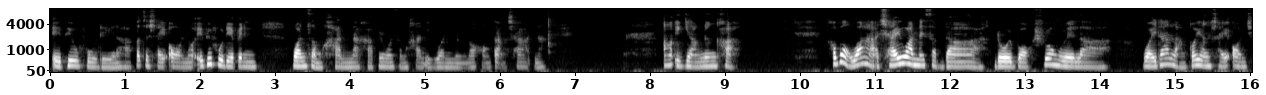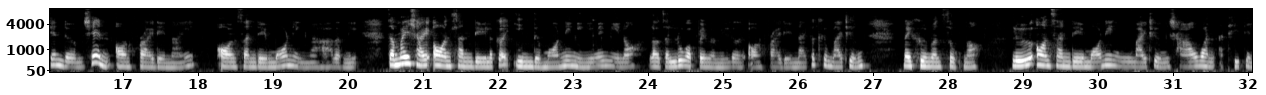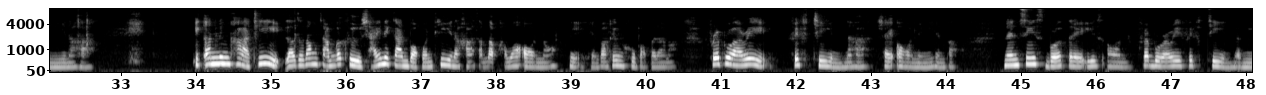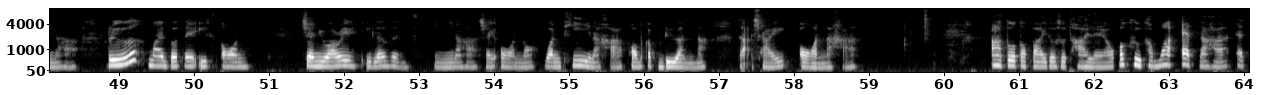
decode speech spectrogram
April Fool Day นะคะ ก็จะใช้ on เนาะ April Fool Day เป็นวันสำคัญนะคะ เป็นวันสำคัญอีกวันหนึ่งเนาะของต่างชาตินะ เอาอีกอย่างหนึ่งค่ะ เขาบอกว่าใช้วันในสัปดาห์ โดยบอกช่วงเวลา ไว้ด้านหลังก็ยังใช้ on เช่นเดิม เช่น on Friday night on Sunday morning นะคะ แบบนี้จะไม่ใช้ on Sunday แล้วก็ in the morning อย่างนี้ไม่มีเนาะเราจะรวบเป็นแบบนี้เลย on Friday night ก็คือหมายถึงในคืนวันศุกร์เนาะหรือ on Sunday morning หมายถึงเช้าวันอาทิตย์อย่างนี้นะคะ อีกอันนึงค่ะที่เราจะต้องจำก็คือใช้ในการบอกวันที่นะคะสำหรับคำว่า on เนาะนี่เห็นป่ะที่คุณครูบอกไปแล้วเนาะ February 15 นะคะ ใช้ on อย่างนี้เห็นป่ะ Nancy's birthday is on February 15 แบบนี้นะคะ หรือ my birthday is on January 11th อย่างนี้นะคะ ใช้ on เนาะวันที่นะคะ พร้อมกับเดือนนะ จะใช้ on นะคะอ่าตัวต่อไปตัวสุดท้ายแล้วก็คือคำว่า at นะคะ at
